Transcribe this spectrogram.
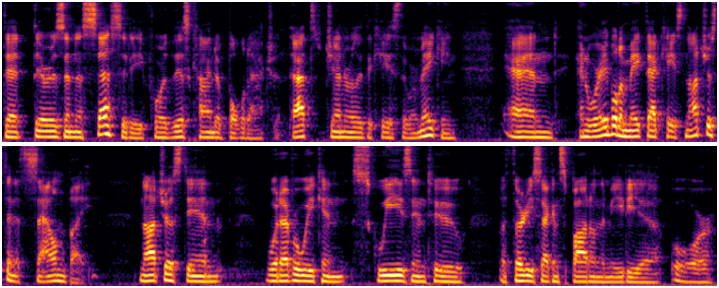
that there is a necessity for this kind of bold action. That's generally the case that we're making. And and we're able to make that case not just in a soundbite, not just in whatever we can squeeze into a 30 second spot on the media or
